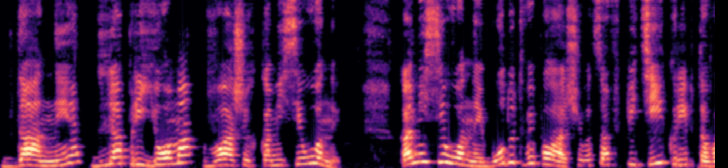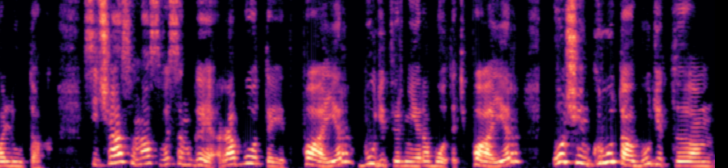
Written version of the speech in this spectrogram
данные для приема ваших комиссионных. Комиссионные будут выплачиваться в пяти криптовалютах. Сейчас у нас в СНГ работает Pair, будет вернее работать Pair. Очень круто будет э,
